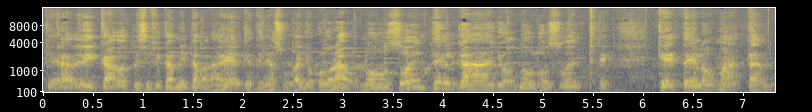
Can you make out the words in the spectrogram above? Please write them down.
que era dedicado específicamente a Balaguer, que tenía su gallo colorado. No suelte el gallo, no lo suelte, que te lo matan.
